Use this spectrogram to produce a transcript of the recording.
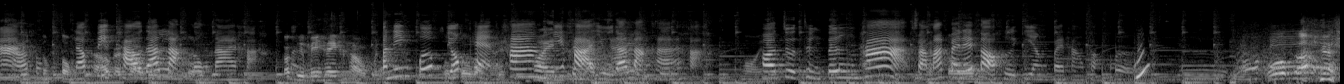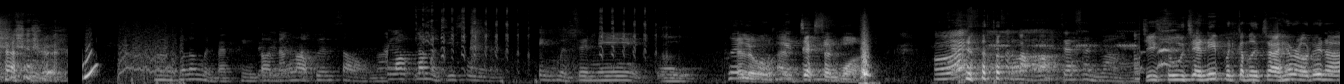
อ่าตรงตรงแล้วปิดเท้าด้านหลังลงได้ค่ะก็คือไม่ให้เข่ามัน พอนิ่งปุ๊บยกแขนข้างที่ขาอยู่ด้านหลังค่ะค่ะงอยพอจุดถึงตึงถ้าสามารถไปได้ต่อคือเอียงไปทางฝั่งเปิดยืดโอ้เออเพราะเราเหมือนแบบพิงตอนนั่งรอเพื่อนสองอะเราเราเหมือนจีซูเหมือนเจนนี่ เพื่อนฮัลโหลในกรุงเทพ I'm Jackson Wang เฮ้ยสมหวังว่ะแจ็คสันหวังจีซูเจนนี่เป็นกำลังใจให้เราด้วยนะ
